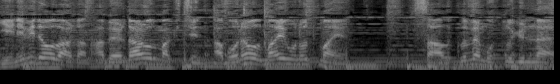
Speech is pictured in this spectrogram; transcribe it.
Yeni videolardan haberdar olmak için abone olmayı unutmayın. Sağlıklı ve mutlu günler.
